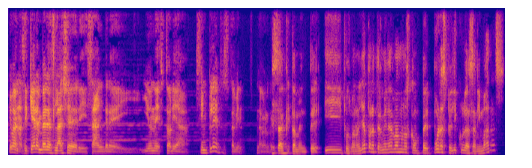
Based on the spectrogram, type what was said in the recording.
y bueno, si quieren ver slasher y sangre y, y una historia simple, pues está bien, la verdad. Exactamente. Y pues bueno, ya para terminar, vámonos con pe- puras películas animadas.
